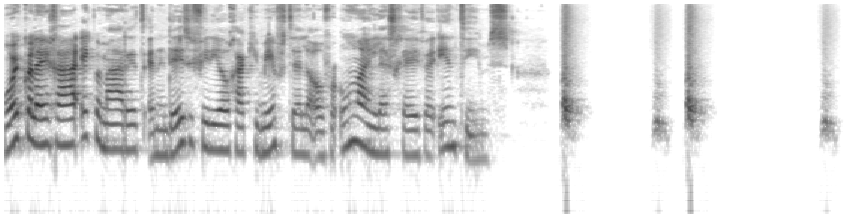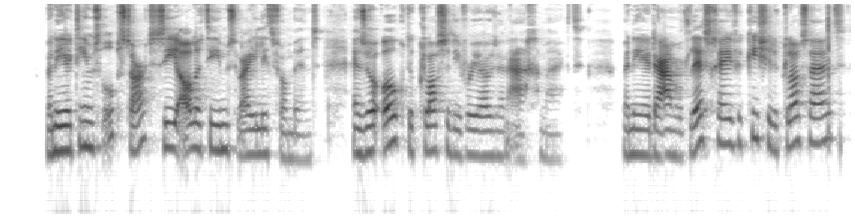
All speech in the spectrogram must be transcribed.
Hoi collega, ik ben Marit en in deze video ga ik je meer vertellen over online lesgeven in Teams. Wanneer je Teams opstart, zie je alle teams waar je lid van bent en zo ook de klassen die voor jou zijn aangemaakt. Wanneer je daaraan wilt lesgeven, kies je de klas uit,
